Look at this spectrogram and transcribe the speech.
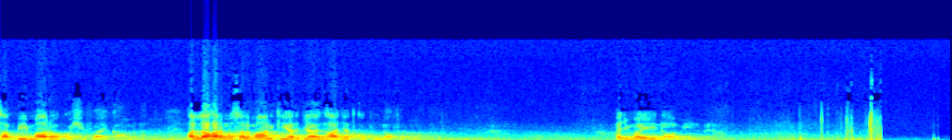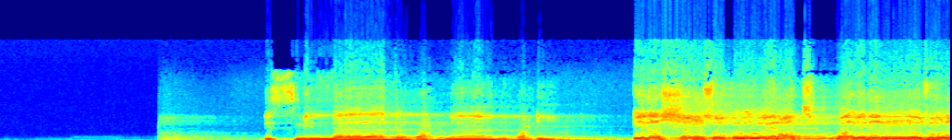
سب بیماروں کو شفا کاملہ اللہ ہر مسلمان کی ہر جائز حاجت کو پورا فرما اجمعین، آمین۔ بسم الله الرحمن الرحيم إذا الشمس كورت وإذا النجوم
